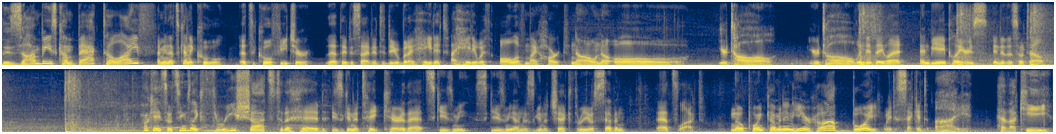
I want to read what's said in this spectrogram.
The zombies come back to life? I mean, that's kind of cool. That's a cool feature that they decided to do, but I hate it. I hate it with all of my heart. No, no. Oh, you're tall. You're tall. When did they let NBA players into this hotel? Okay, so it seems like three shots to the head. He's gonna take care of that. Excuse me. Excuse me. I'm just gonna check 307. That's locked. No point coming in here. Oh boy. Wait a second. I have a key.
